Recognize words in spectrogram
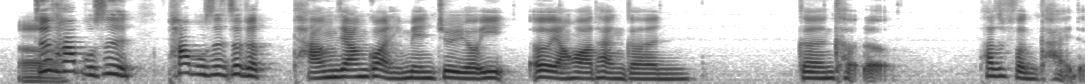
就是它不是它不是这个糖浆罐里面就有一二氧化碳跟跟可乐，它是分开的。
